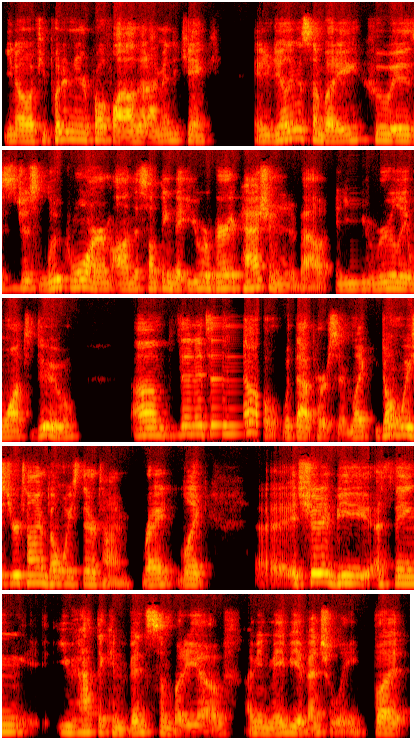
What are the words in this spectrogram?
you know, if you put it in your profile that I'm into kink, and you're dealing with somebody who is just lukewarm on the something that you are very passionate about and you really want to do, um, then it's a no with that person. Like, don't waste your time, don't waste their time, right? Like, uh, it shouldn't be a thing you have to convince somebody of. I mean, maybe eventually, but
